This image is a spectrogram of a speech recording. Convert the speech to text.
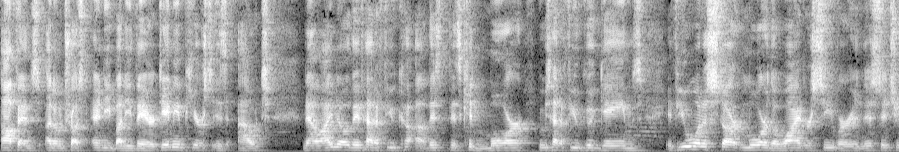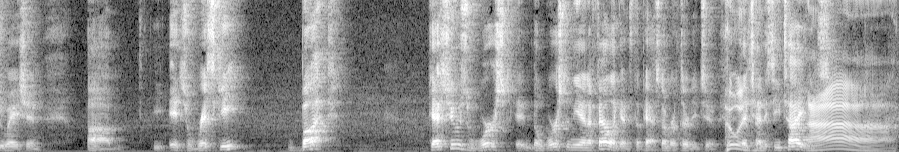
offense. I don't trust anybody there. Dameon Pierce is out. Now I know they've had a few. Uh, this this kid Moore, who's had a few good games. If you want to start Moore, the wide receiver in this situation, um, it's risky, but guess who's worst? The worst in the NFL against the pass, number thirty-two. Who is the is it? Tennessee Titans. Ah.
